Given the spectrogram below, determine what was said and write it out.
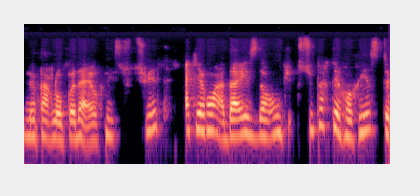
ne parlons pas d'Aornis tout de suite. Acheron Hadès, donc, super terroriste,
